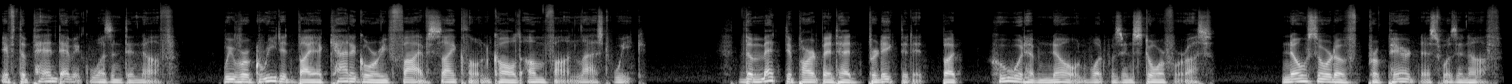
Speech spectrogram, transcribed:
if the pandemic wasn't enough, we were greeted by a Category 5 cyclone called Amphan last week. The Met Department had predicted it, but who would have known what was in store for us? No sort of preparedness was enough.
